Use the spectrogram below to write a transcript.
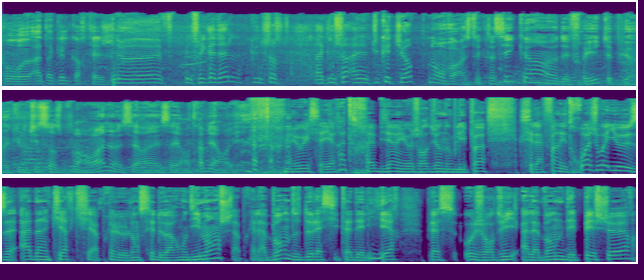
pour euh, attaquer le cortège. Une, euh, une fricadelle une sauce, avec une sauce, avec du ketchup. Non, on va rester classique, hein, des frites et puis avec une petite sauce maroilles, ça, ça ira très bien, oui. Mais oui, ça ira très bien. Et aujourd'hui, on n'oublie pas que c'est la fin des Trois Joyeuses à Dunkerque après le lancer de Haron dimanche, après la bande de la Citadelle hier. Place aujourd'hui à la bande des pêcheurs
